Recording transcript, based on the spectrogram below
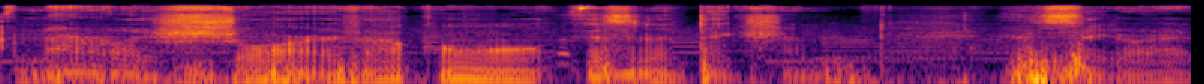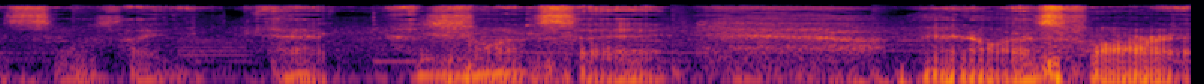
I'm not really sure if alcohol is an addiction and cigarettes. It was like, heck, I just want to say, you know, as far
